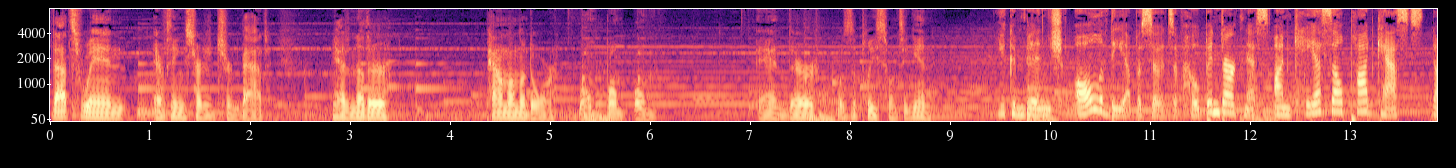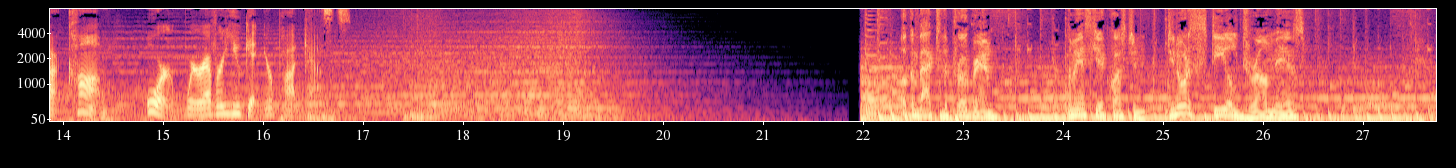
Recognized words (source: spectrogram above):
That's when everything started to turn bad. We had another pound on the door. Boom, boom, boom. And there was the police once again. You can binge all of the episodes of Hope in Darkness on KSLPodcasts.com or wherever you get your podcasts. Welcome back to the program. Let me ask you a question. Do you know what a steel drum is?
